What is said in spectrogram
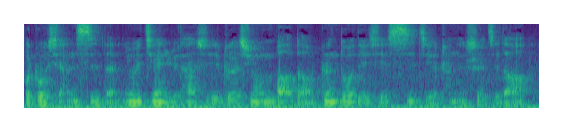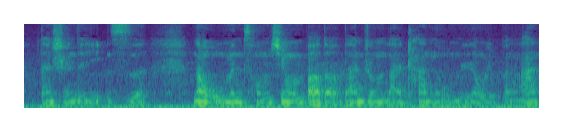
不够详细的，因为鉴于它是一个新闻报道，更多的一些细节可能涉及到。”当事人的隐私，那我们从新闻报道当中来看呢，我们认为本案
